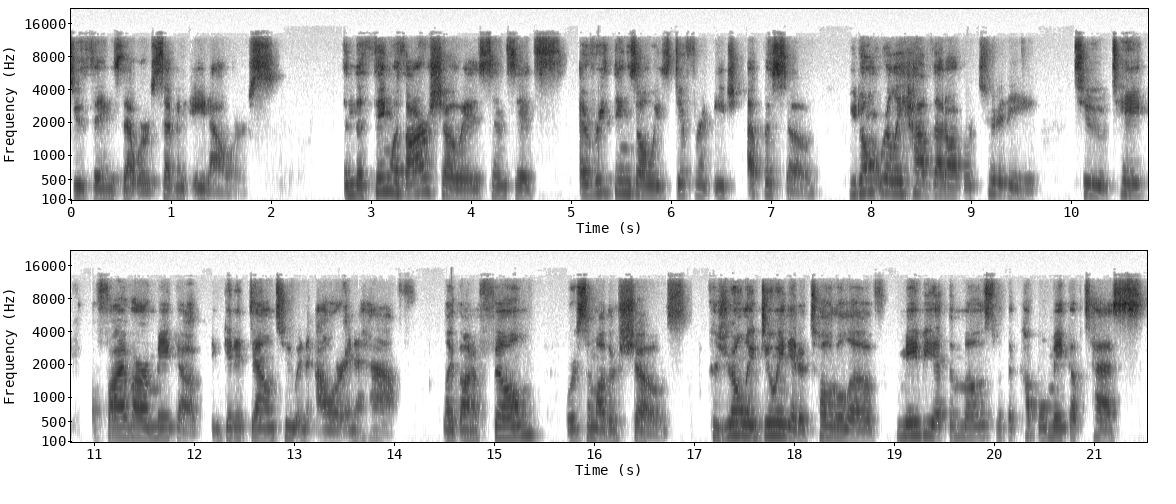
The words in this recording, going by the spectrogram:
do things that were seven, eight hours. And the thing with our show is since it's everything's always different each episode, you don't really have that opportunity to take a five hour makeup and get it down to an hour and a half, like on a film or some other shows. Because you're only doing it a total of maybe at the most with a couple makeup tests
